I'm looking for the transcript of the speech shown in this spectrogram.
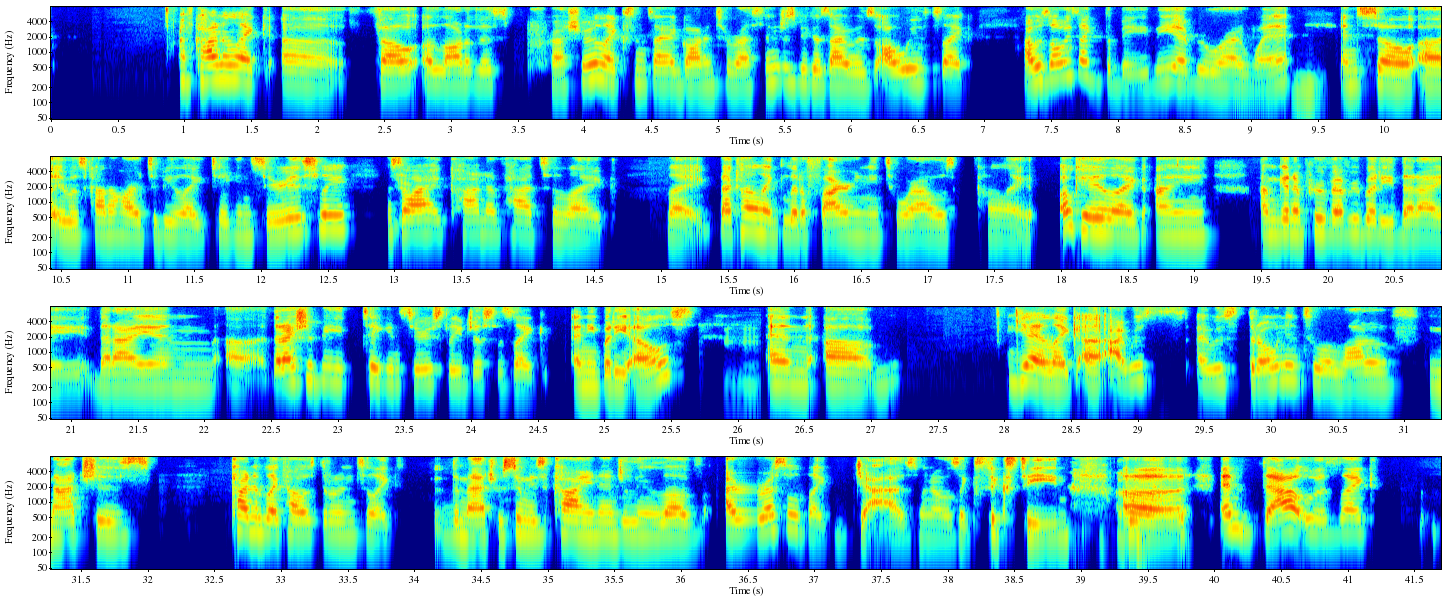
I've kind of like uh felt a lot of this pressure like since I got into wrestling, just because I was always like I was always like the baby everywhere I went, mm-hmm. and so uh, it was kind of hard to be like taken seriously. And so I kind of had to like like that kind of like lit a fire in me to where I was kind of like, okay, like I I'm gonna prove everybody that I that I am uh, that I should be taken seriously just as like anybody else. Mm-hmm. And um, yeah, like uh, I was I was thrown into a lot of matches, kind of like how I was thrown into like the match with Sumi Sakai and Angelina Love. I wrestled like jazz when I was like 16, uh, and that was like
